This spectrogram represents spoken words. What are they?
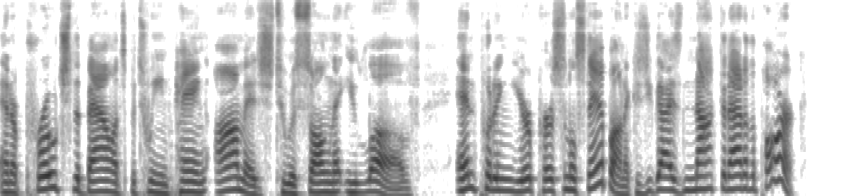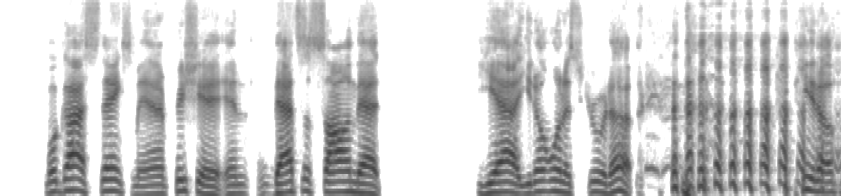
and approach the balance between paying homage to a song that you love and putting your personal stamp on it? Because you guys knocked it out of the park. Well, gosh, thanks, man. I appreciate it. And that's a song that, yeah, you don't want to screw it up. you know,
